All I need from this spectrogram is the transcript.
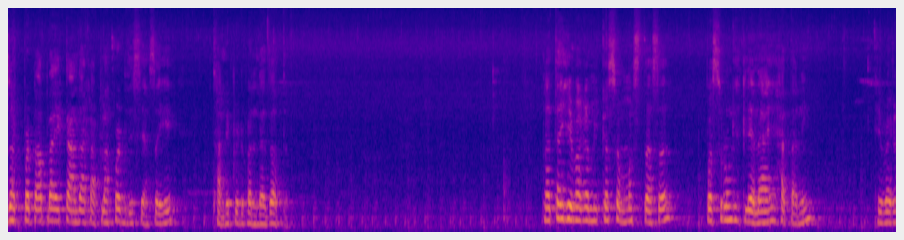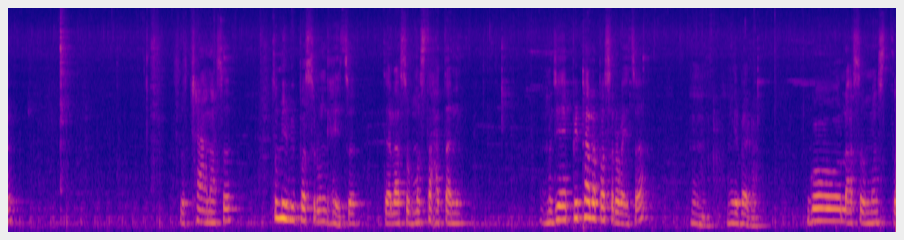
झटपट आपला एक कांदा कापला पट दिसे असं हे थालीपीठ बनलं जातं. तर आता हे बघा मी कसं मस्त असं पसरून घेतलेलं आहे हाताने. हे बघा. असं छान असं तुम्ही बी पसरून घ्यायचं. त्याला असं मस्त हाताने म्हणजे पिठाला पसरवायचं. हे बघा. गोल असं मस्त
